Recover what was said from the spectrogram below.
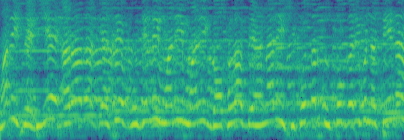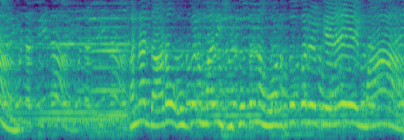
મારી પેઢીએ અરારા કે છે, પૂજેલી મારી મારી ગોખલા બહેનારી શિકોતર તું તો ગરીબ નથી ને? અને દાડો ઉગર મારી શિકોતર ને વર્તો કર્યો કે, એ માં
